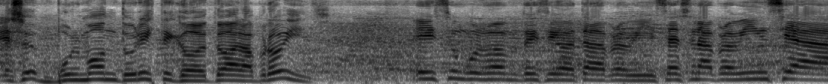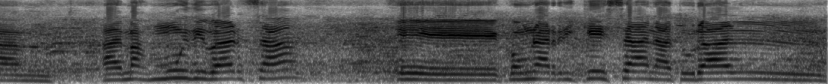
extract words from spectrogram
Es un pulmón turístico de toda la provincia. Es un pulmón turístico de toda la provincia. Es una provincia mm, además muy diversa, eh, con una riqueza natural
